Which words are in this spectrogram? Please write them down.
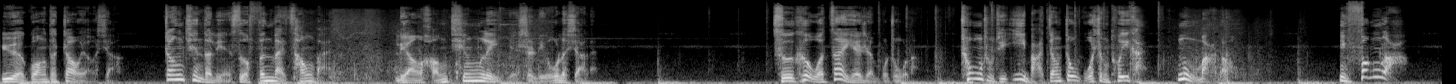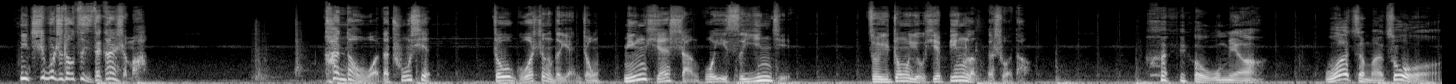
月光的照耀下，张倩的脸色分外苍白，两行清泪也是流了下来。此刻我再也忍不住了，冲出去一把将周国胜推开，怒骂道：“你疯了！你知不知道自己在干什么？”看到我的出现。周国胜的眼中明显闪过一丝阴结，嘴中有些冰冷的说道：“哎呦，无名，我怎么做，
